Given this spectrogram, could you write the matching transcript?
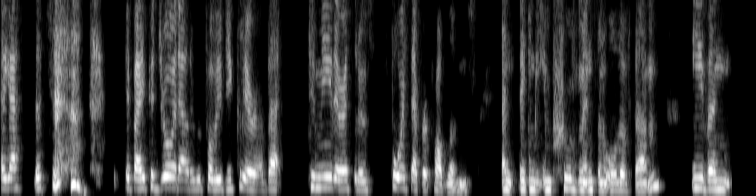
I guess that's if I could draw it out, it would probably be clearer. But to me, there are sort of four separate problems and there can be improvements on all of them even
